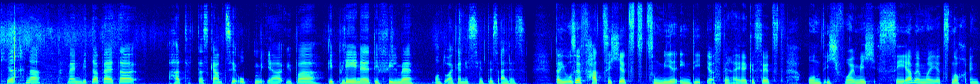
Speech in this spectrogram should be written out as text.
Kirchner, mein Mitarbeiter, hat das ganze Open Air über die Pläne, die Filme und organisiert das alles. Der Josef hat sich jetzt zu mir in die erste Reihe gesetzt und ich freue mich sehr, wenn wir jetzt noch ein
